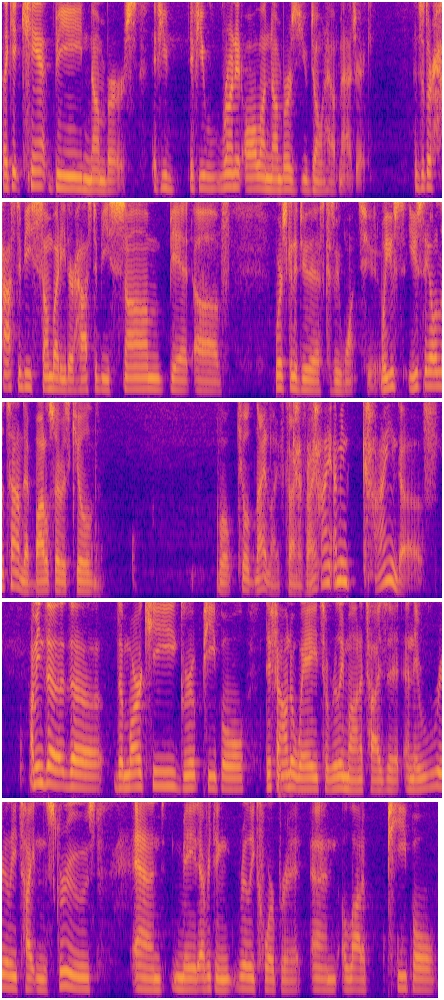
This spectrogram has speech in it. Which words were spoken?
Like it can't be numbers. If you if you run it all on numbers, you don't have magic. And so there has to be somebody, there has to be some bit of we're just going to do this because we want to. Well, you you say all the time that bottle service killed, well, killed nightlife, kind of, right? Kind, I mean, kind of. I mean, the the the marquee group people they found a way to really monetize it, and they really tightened the screws and made everything really corporate, and a lot of people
